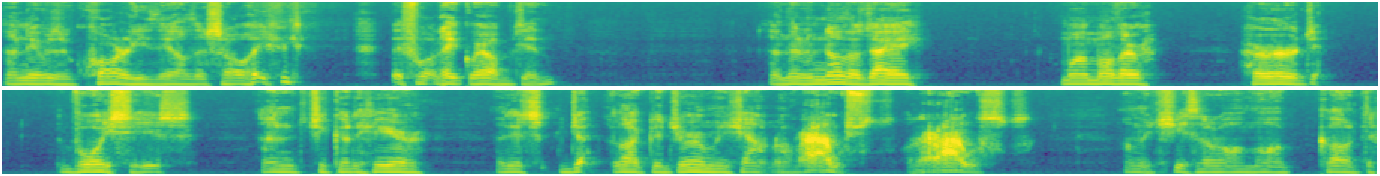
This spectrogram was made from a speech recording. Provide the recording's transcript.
and there was a quarry the other side before they grabbed him. And then another day, my mother heard voices and she could hear this like the German shouting, Raus, Raus. I mean, she thought, oh my God,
